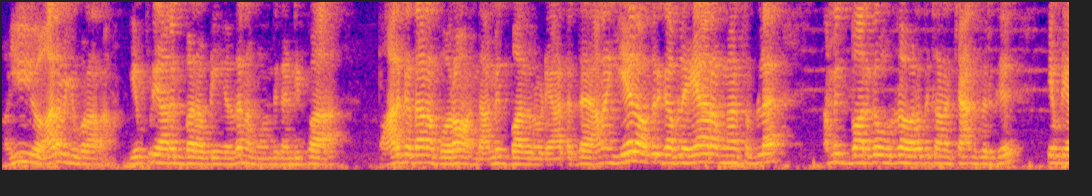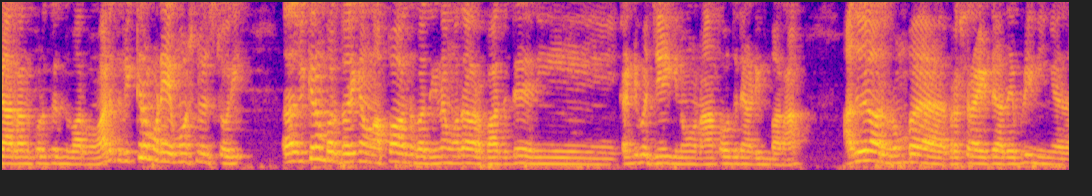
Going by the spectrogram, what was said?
ஐயோ ஆரம்பிக்க போகிறாராம் எப்படி ஆரம்பிப்பார் அப்படிங்கிறத நம்ம வந்து கண்டிப்பாக பார்க்க தானே போகிறோம் இந்த அமித் பார்கருடைய ஆட்டத்தை. ஆனால் ஏழை வந்திருக்காப்புல ஏஆர்எம் கான்செப்டில் அமித் பார்கவ் உள்ள வரதுக்கான சான்ஸ் இருக்குது எப்படி ஆடுறான்னு பொறுத்து இருந்து பார்ப்போம். அடுத்து விக்ரமுடைய எமோஷனல் ஸ்டோரி அதாவது விக்ரம் பொறுத்த வரைக்கும் அவங்க அப்பா வந்து பார்த்தீங்கன்னா முதல் அவரை பார்த்துட்டு நீ கண்டிப்பாக ஜெயிக்கணும் நான் தோத்துட்டேன் அப்படின்னு பாறான் அதுவே அவருக்கு ரொம்ப ப்ரெஷர் ஆகிட்டு அது எப்படி நீங்கள்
